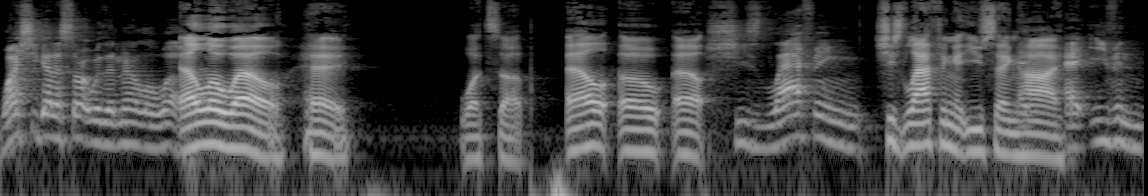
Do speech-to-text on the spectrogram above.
Why she got to start with an LOL? LOL, hey, what's up? LOL. She's laughing She's laughing at you saying hi. at even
